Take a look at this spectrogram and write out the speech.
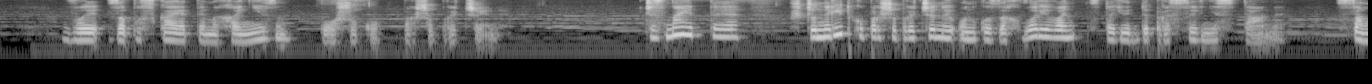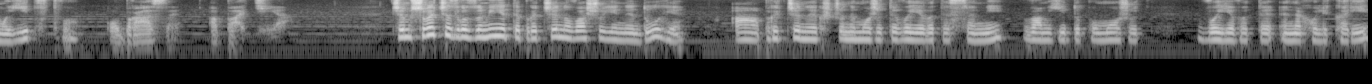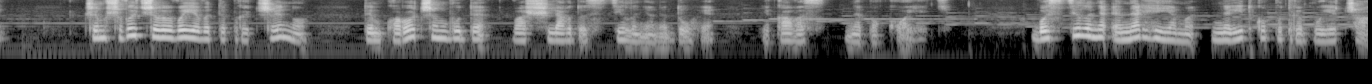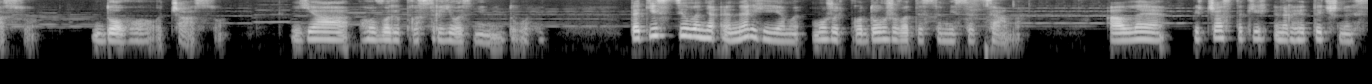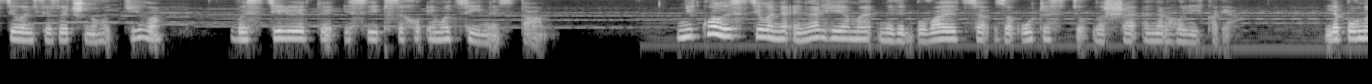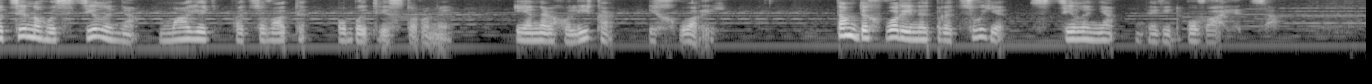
ви запускаєте механізм пошуку першопричини. Чи знаєте, що нерідко першопричиною онкозахворювань стають депресивні стани, самоїдство, образи, апатія? Чим швидше зрозумієте причину вашої недуги, а причину, якщо не можете виявити самі, вам її допоможуть виявити енерголікарі, чим швидше ви виявите причину, тим коротшим буде ваш шлях до зцілення недуги, яка вас непокоїть. Бо зцілення енергіями нерідко потребує часу, довгого часу. Я говорю про серйозні недуги. Такі зцілення енергіями можуть продовжуватися місяцями, але під час таких енергетичних зцілень фізичного тіла ви зцілюєте і свій психоемоційний стан. Ніколи зцілення енергіями не відбувається за участю лише енерголікаря. Для повноцінного зцілення мають працювати обидві сторони і енерголікар, і хворий. Там, де хворий не працює, зцілення не відбувається.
